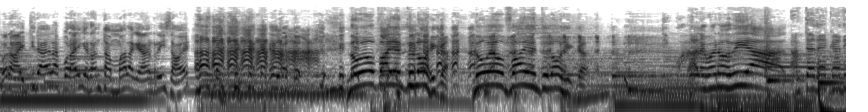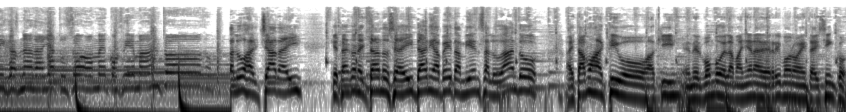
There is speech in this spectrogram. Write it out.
Bueno, hay tiraderas por ahí que están tan malas que dan risa, ¿ves? No veo falla en tu lógica. No veo falla en tu lógica. Dale, buenos días. Antes de que digas nada, ya tus ojos me confirman todo. Saludos al chat ahí que están conectándose ahí. Dani AP también saludando. Ahí estamos activos aquí en el bombo de la mañana de Ritmo 95.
